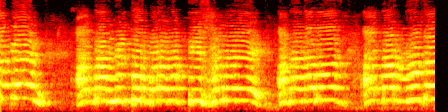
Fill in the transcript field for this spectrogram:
থাকেন, আপনার মৃত্যুর পরবর্তী সময়ে আপনার নামাজ আপনার রোজা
